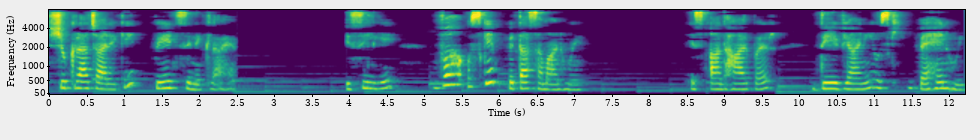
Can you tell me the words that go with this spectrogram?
शुक्राचार्य के पेट से निकला है। इसीलिए वह उसके पिता समान हुए। इस आधार पर देवयानी उसकी बहन हुई।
